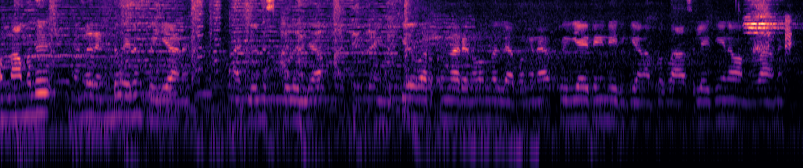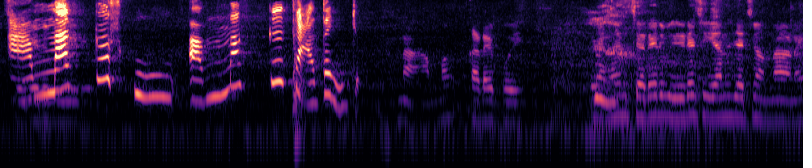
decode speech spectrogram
ഒന്നാമത് ഞങ്ങൾ രണ്ടുപേരും ഫ്രീ ആണ്. അജുവിന് സ്കൂളില്ല എനിക്ക് വർക്കും കാര്യങ്ങളൊന്നും ഇല്ല. അപ്പം അങ്ങനെ ഫ്രീ ആയിട്ട് ഇങ്ങനെ ഇരിക്കുകയാണ്. അപ്പോൾ ക്ലാസ്സിലേക്ക് ഇങ്ങനെ വന്നതാണ്. അമ്മ കടയിൽ പോയി. ഞങ്ങൾ ചെറിയൊരു വീഡിയോ ചെയ്യാമെന്ന് വിചാരിച്ച് വന്നതാണ്.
